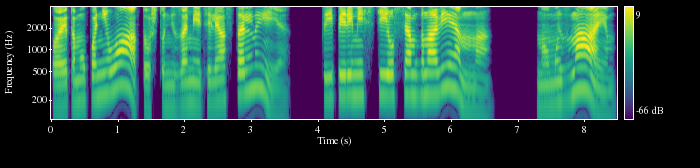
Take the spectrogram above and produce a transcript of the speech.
поэтому поняла то, что не заметили остальные. Ты переместился мгновенно. Но мы знаем,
